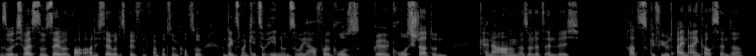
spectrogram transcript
so ich weiß, so selber war, hatte ich selber das Bild von Frankfurt so im Kopf so und denkst, man geht so hin und so, ja, voll groß, äh, Großstadt und keine Ahnung. Also letztendlich hat es gefühlt ein Einkaufscenter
